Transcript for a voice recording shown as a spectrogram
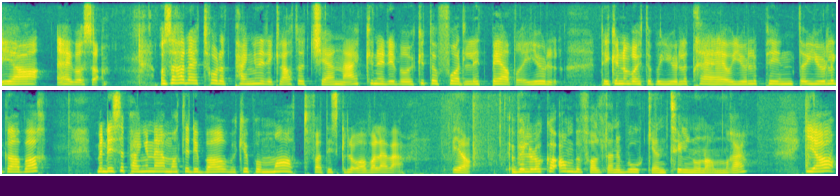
ja, jeg også. Og så hadde jeg trodd at pengene de klarte å tjene, kunne de bruke til å få det litt bedre i julen. De kunne brukt det på juletre og julepynt og julegaver. Men disse pengene måtte de bare bruke på mat for at de skulle overleve. Ja. Ville dere anbefalt denne boken til noen andre? Ja,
